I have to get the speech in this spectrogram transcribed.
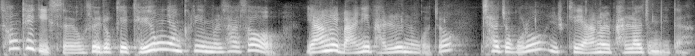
선택이 있어요. 그래서 이렇게 대용량 크림을 사서 양을 많이 바르는 거죠. 차적으로 이렇게 양을 발라줍니다.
